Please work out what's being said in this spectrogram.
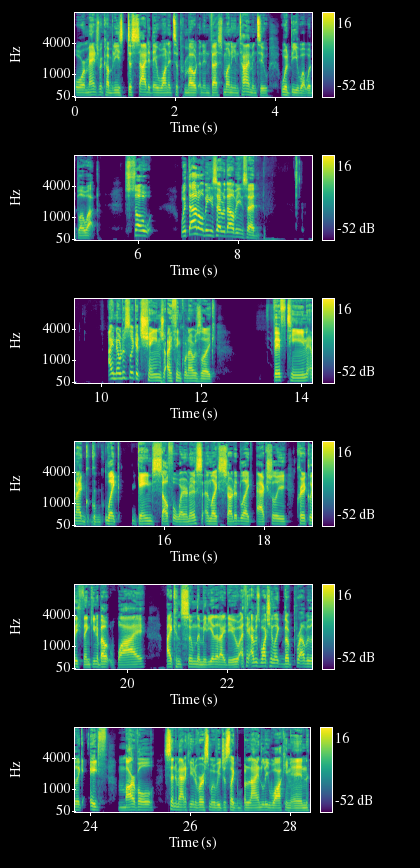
or management companies decided they wanted to promote and invest money and time into would be what would blow up. So, with that all being said, with that all being said, I noticed like a change, I think, when I was like 15 and I like gained self awareness and like started like actually critically thinking about why I consume the media that I do. I think I was watching like the probably like eighth Marvel cinematic universe movie just like blindly walking in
